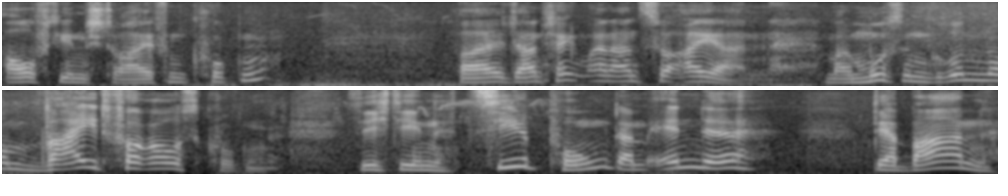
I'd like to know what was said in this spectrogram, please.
auf den Streifen gucken, weil dann fängt man an zu eiern. Man muss im Grunde genommen weit voraus gucken, sich den Zielpunkt am Ende der Bahn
